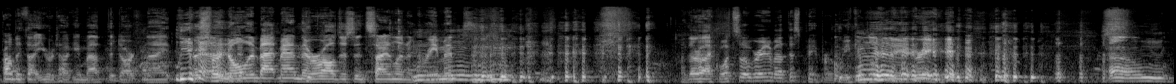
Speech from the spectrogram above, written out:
probably thought you were talking about the Dark Knight, the Christopher Nolan Batman. They were all just in silent agreement. They're like, "What's so great about this paper?" We completely agree. Um,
